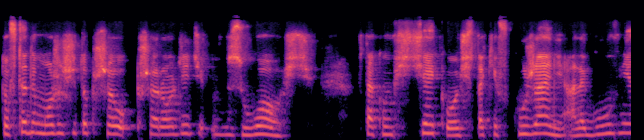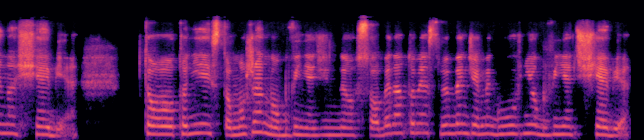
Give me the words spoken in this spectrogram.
to wtedy może się to prze, przerodzić w złość, w taką wściekłość, w takie wkurzenie, ale głównie na siebie. To, to nie jest to, możemy obwiniać inne osoby, natomiast my będziemy głównie obwiniać siebie.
